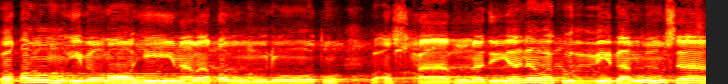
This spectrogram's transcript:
وقوم إبراهيم وقوم لوط وأصحاب مدين وكذب موسى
